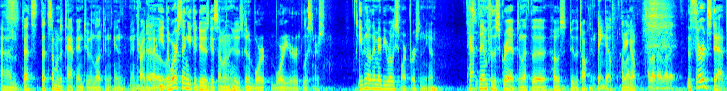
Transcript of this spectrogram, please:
Um, that's that's someone to tap into and look and, and, and try that out. No. You- The worst thing you could do is get someone who's going to bore bore your listeners, even though they may be a really smart person. You know, tap them for the script and let the host do the talking. Bingo. I There you go. it. I love it. I love it. The third step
